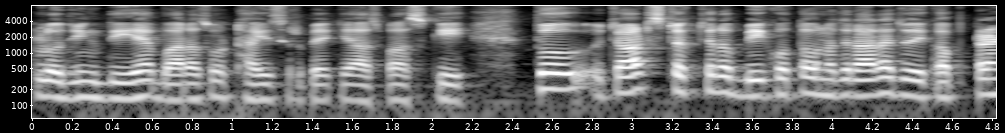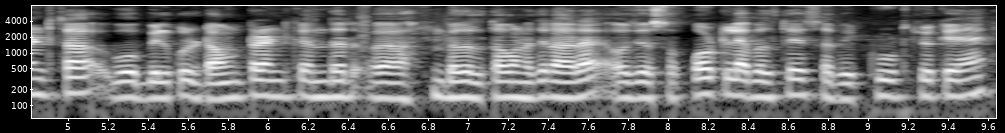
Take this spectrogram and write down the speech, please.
क्लोजिंग दी है बारह रुपए के आसपास की। तो चार्ट स्ट्रक्चर अब वीक होता हुआ नज़र आ रहा है, जो एक अप ट्रेंड था, वो बिल्कुल डाउन ट्रेंड के अंदर बदलता हुआ नज़र आ रहा है और जो सपोर्ट लेवल थे सभी टूट चुके हैं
